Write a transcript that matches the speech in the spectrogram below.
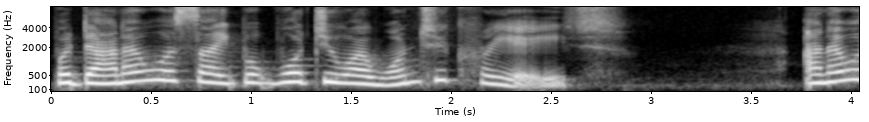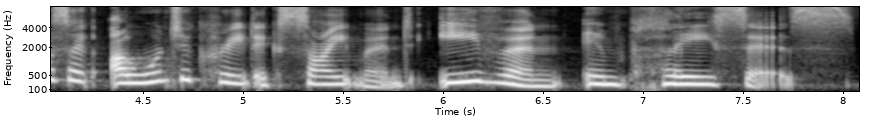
But then I was like, but what do I want to create? And I was like, I want to create excitement, even in places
